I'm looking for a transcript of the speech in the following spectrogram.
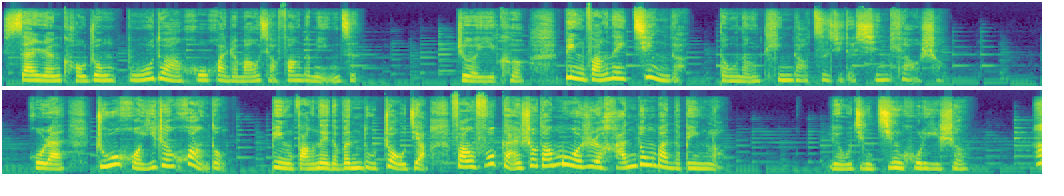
三人口中不断呼唤着毛小芳的名字。这一刻，病房内静的都能听到自己的心跳声。忽然，烛火一阵晃动。病房内的温度骤降，仿佛感受到末日寒冬般的冰冷。刘静惊呼了一声：“啊！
